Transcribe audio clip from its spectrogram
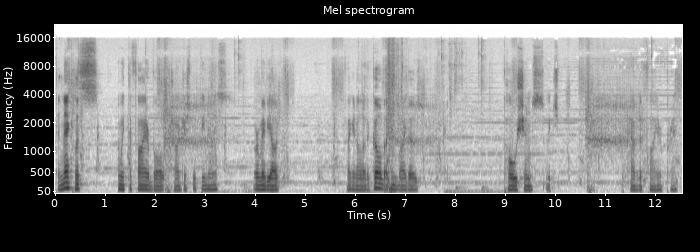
the necklace with the fireball charges would be nice. Or maybe I'll, if I get a lot of gold, I can buy those potions which have the fire breath.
